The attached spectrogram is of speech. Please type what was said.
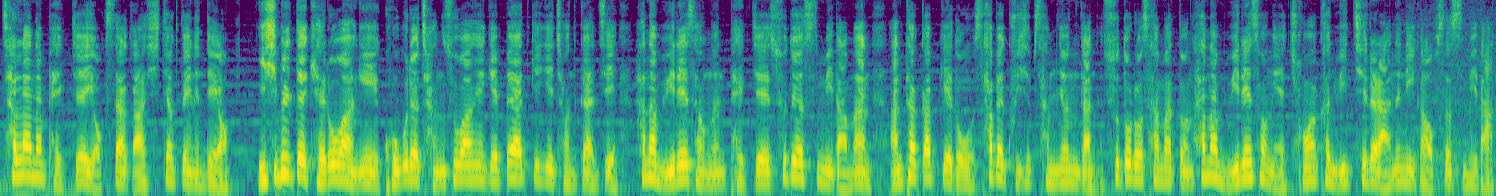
찬란한 백제의 역사가 시작되는데요. 21대 계로왕이 고구려 장수왕에게 빼앗기기 전까지 하남 위례성은 백제의 수도였습니다만 안타깝게도 493년간 수도로 삼았던 하남 위례성의 정확한 위치를 아는 이가 없었습니다.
